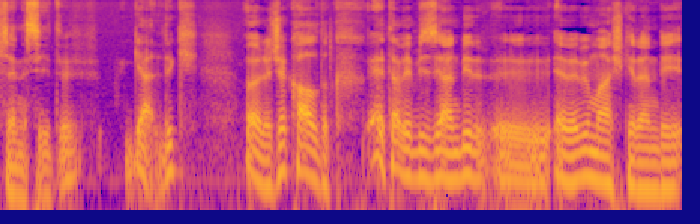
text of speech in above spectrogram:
senesiydi. Geldik. Öylece kaldık. E tabi biz yani bir e, eve bir maaş giren bir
